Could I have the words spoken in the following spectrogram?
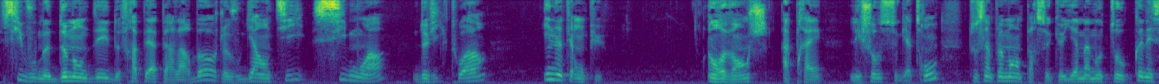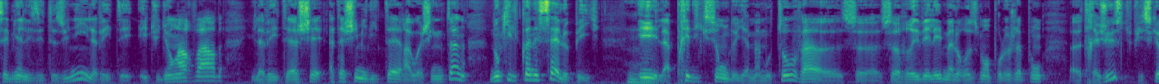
si vous me demandez de frapper à Pearl Harbor, je vous garantis six mois de victoire ininterrompue. En revanche, après, les choses se gâteront, tout simplement parce que Yamamoto connaissait bien les États-Unis, il avait été étudiant à Harvard, il avait été attaché, attaché militaire à Washington, donc il connaissait le pays. Et la prédiction de Yamamoto va euh, se, se révéler malheureusement pour le Japon euh, très juste, puisque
